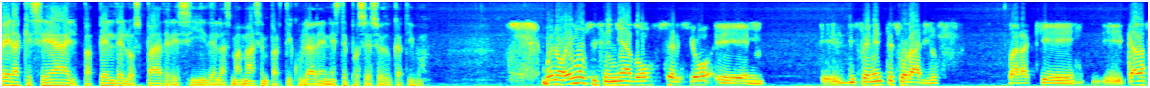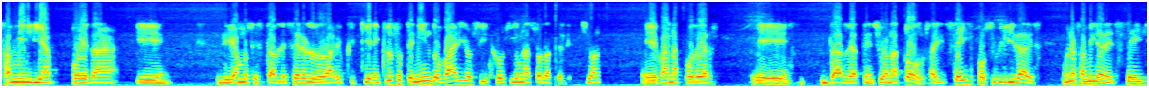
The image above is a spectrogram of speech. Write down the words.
espera que sea el papel de los padres y de las mamás en particular en este proceso educativo? Bueno, hemos diseñado, Sergio, eh, eh, diferentes horarios para que eh, cada familia pueda, digamos, establecer el horario que quiera. Incluso teniendo varios hijos y una sola televisión, van a poder darle atención a todos. Hay seis posibilidades. Una familia de seis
